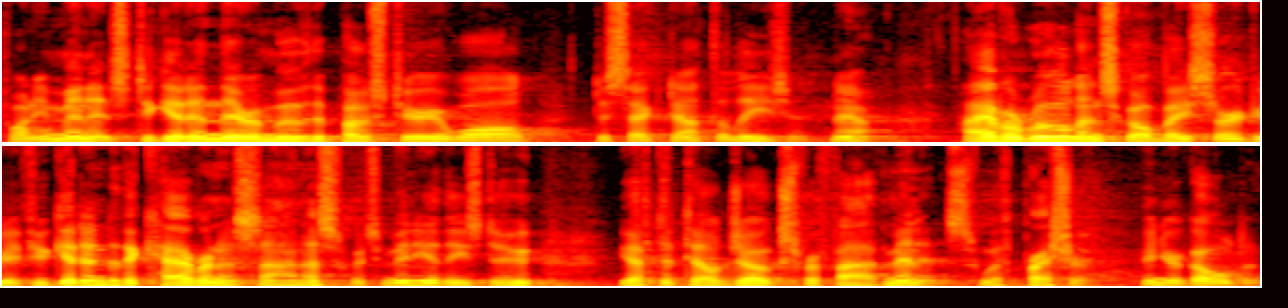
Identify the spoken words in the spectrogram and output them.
20 minutes to get in there, remove the posterior wall, dissect out the lesion. Now, I have a rule in skull-base surgery. If you get into the cavernous sinus, which many of these do, you have to tell jokes for five minutes with pressure, and you're golden.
